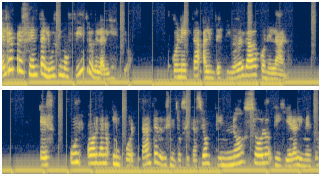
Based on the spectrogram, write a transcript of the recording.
Él representa el último filtro de la digestión. Conecta al intestino delgado con el ano es un órgano importante de desintoxicación que no solo digiere alimentos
